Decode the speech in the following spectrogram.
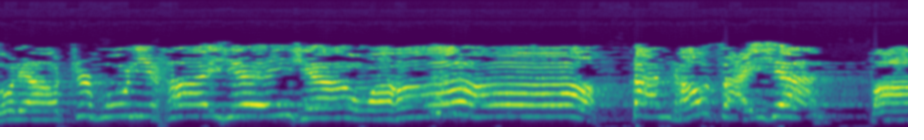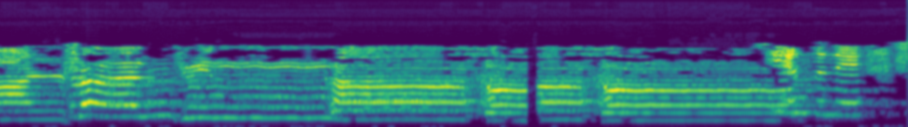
做了知府你还嫌小啊？单朝宰相半神君啊！先生呢是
